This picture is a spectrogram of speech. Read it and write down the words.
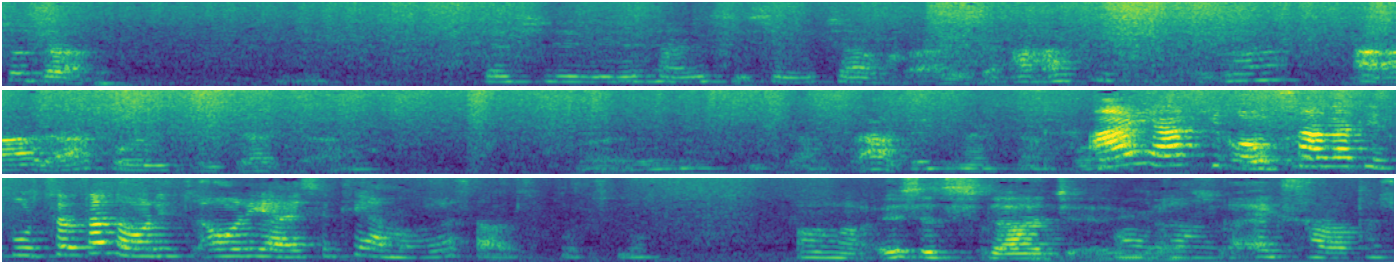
ცოტა შეშლილი ხანის ისინი ჩავყარე და აქ არა პოლიცია აი აქ იყო სალათის ფურცელთან ორი ორია ესეთი ამოვიღა სალათის ფურცელი. აა ესეც დააჭერი. აა ეგ სალათას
